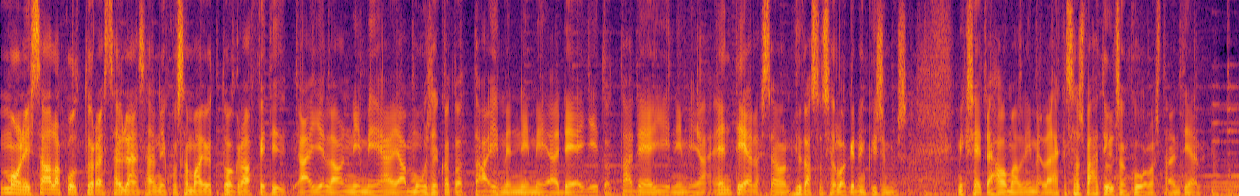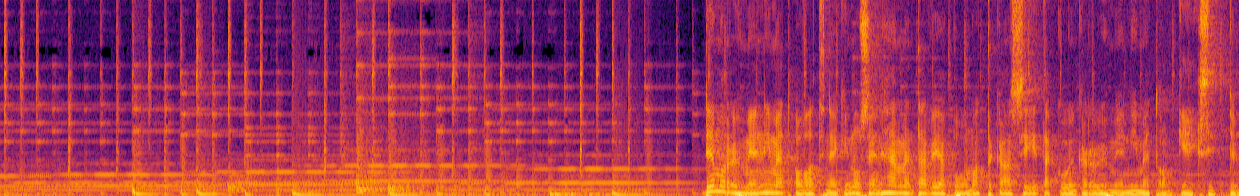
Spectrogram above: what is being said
Monissa alakulttuureissa yleensä niin kuin sama juttu on graffitiäjillä on nimiä ja muusikot ottaa ihmen nimiä ja DJ ottaa DJ-nimiä. En tiedä, se on hyvä sosiologinen kysymys. Miksi ei tehdä omalla nimellä? Ehkä se olisi vähän tylsän kuulosta, en tiedä. Demoryhmien nimet ovat nekin usein hämmentäviä, puhumattakaan siitä, kuinka ryhmien nimet on keksitty.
